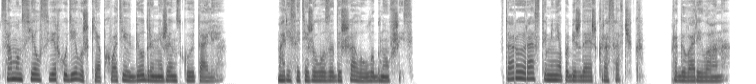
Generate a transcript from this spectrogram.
Сам он сел сверху девушки, обхватив бедрами женскую талию. Мариса тяжело задышала, улыбнувшись. «Второй раз ты меня побеждаешь, красавчик», — проговорила она.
